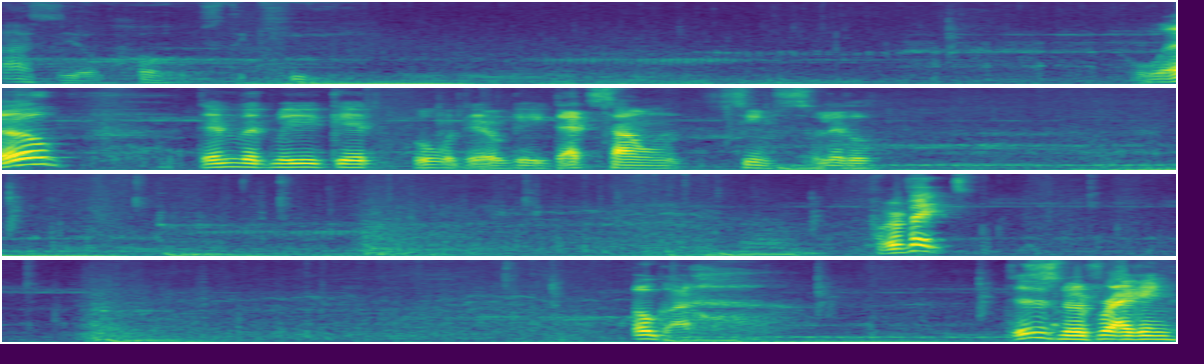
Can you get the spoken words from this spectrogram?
Asio holds the key. Well, then let me get over there. Okay, that sound seems a little... Perfect! Oh god. This is nerve-wracking.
